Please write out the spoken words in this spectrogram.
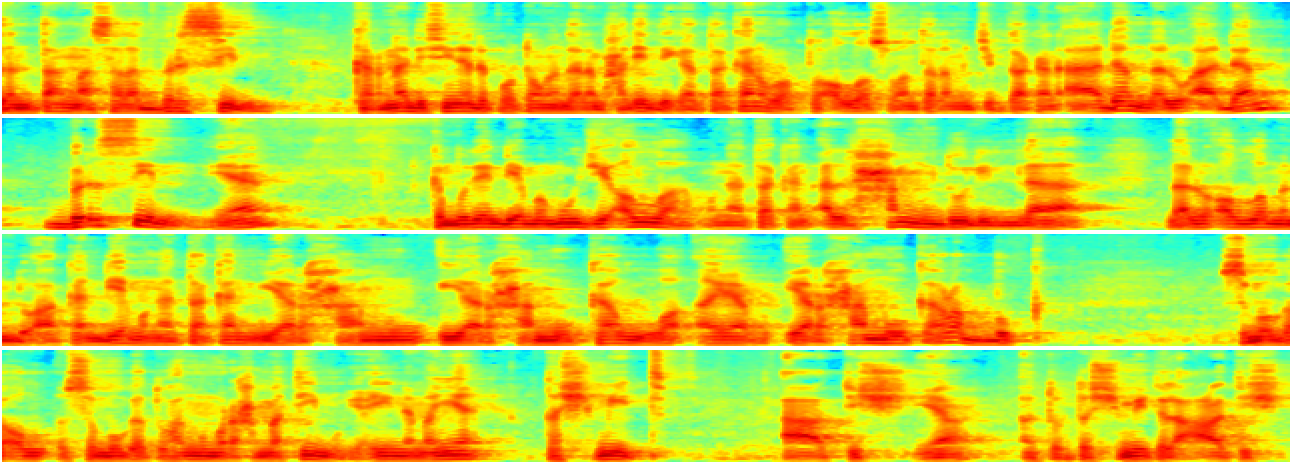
tentang masalah bersin. Karena di sini ada potongan dalam hadis dikatakan waktu Allah SWT menciptakan Adam lalu Adam bersin ya. Kemudian dia memuji Allah mengatakan alhamdulillah Lalu Allah mendoakan dia mengatakan yarhamu yarhamuka wa yarhamuka rabbuk. Semoga Allah, semoga Tuhanmu merahmatimu. Ya, ini namanya tashmit atish ya atau tashmit al-atish.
